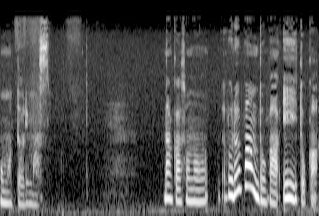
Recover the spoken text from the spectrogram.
思っておりますなんかそのフルバンドがいいとか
